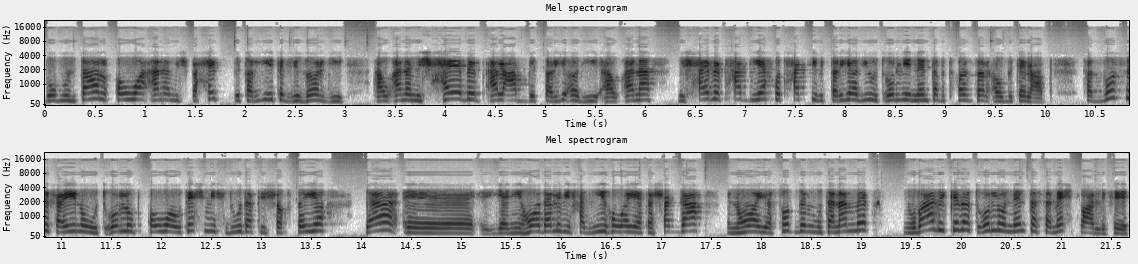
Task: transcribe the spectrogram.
بمنتهى القوة أنا مش بحب طريقة الهزار دي أو أنا مش حابب ألعب بالطريقة دي أو أنا مش حابب حد ياخد حاجتي بالطريقة دي وتقول لي إن أنت بتهزر أو بتلعب. فتبص في عينه وتقول له بقوة وتحمي حدودك الشخصية. ده آه يعني هو ده اللي بيخليه هو يتشجع إن هو يصد المتنمر. وبعد كده تقول له إن أنت سامحته على اللي فات.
